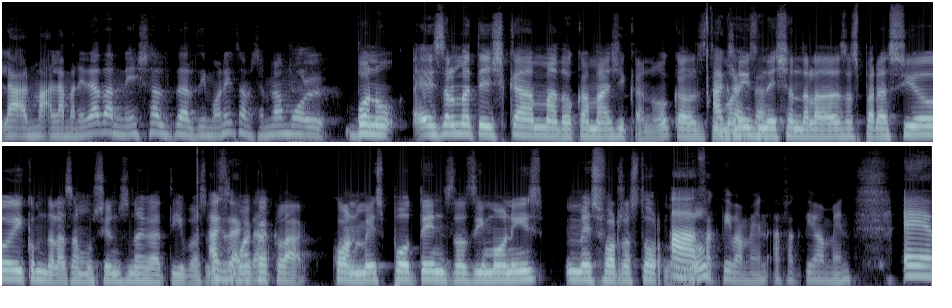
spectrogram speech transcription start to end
la, la manera de néixer els dels dimonis em sembla molt... Bueno, és el mateix que Madoka Màgica, no? Que els dimonis Exacte. neixen de la desesperació i com de les emocions negatives. Em sembla Exacte. que, clar, quan més por tens dels dimonis, més forts es tornen, Ah, no? efectivament, efectivament. Eh,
